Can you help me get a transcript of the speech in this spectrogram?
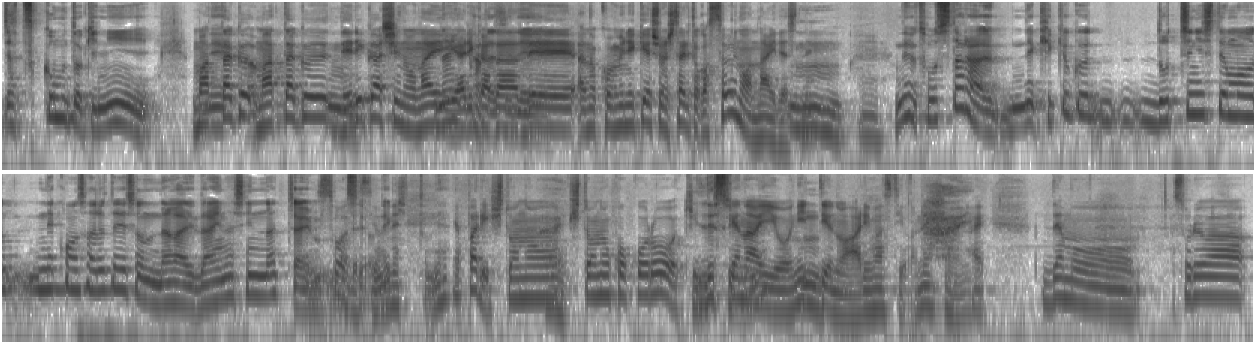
じゃあ突っ込むときに、ね全く、全くデリカシーのないうんやり方ない形で、あのコミュニケーションしたりとか、そういうのはないですね。うん。ね、そしたら、ね、結局どっちにしても、ね、コンサルテーションの流れ台無しになっちゃいますよねよね。きっとね。や。っぱり人の,、はい。人の心を傷つけないようにっていうのはありますよね。よね。うんはい。でもそれは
